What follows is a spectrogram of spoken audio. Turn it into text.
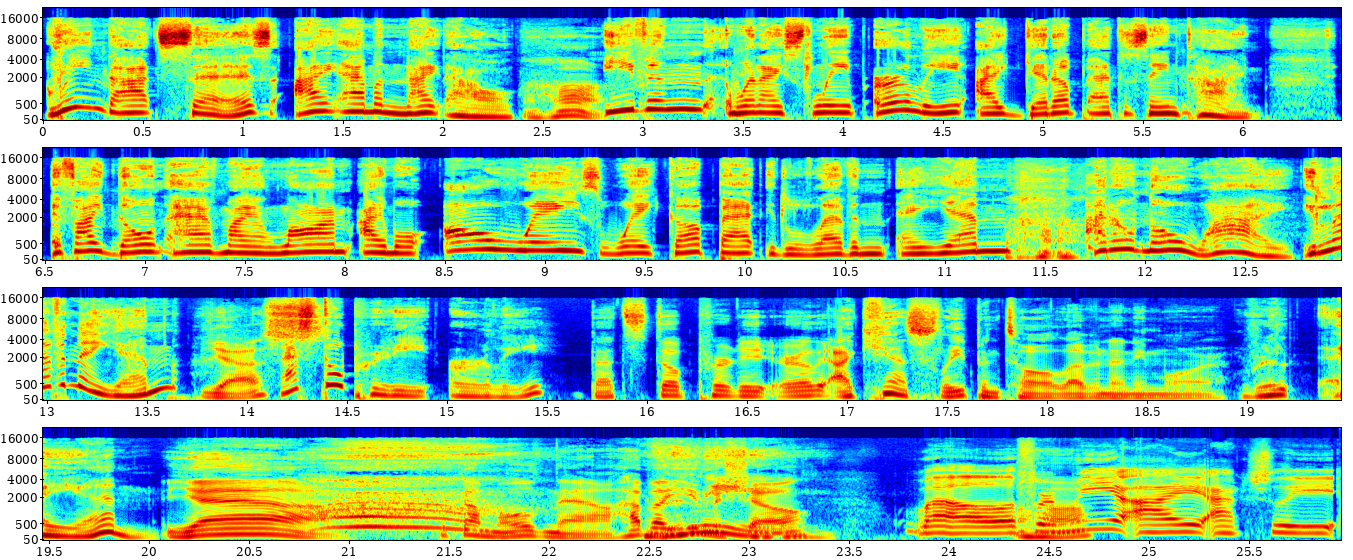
Green Dot says, I am a night owl. Uh-huh. Even when I sleep early, I get up at the same time. If I don't have my alarm, I will always wake up at 11 a.m. I don't know why. 11 a.m.? Yes. That's still pretty early. That's still pretty early. I can't sleep until 11 anymore. Real a.m. Yeah. I think I'm old now. How about you, Michelle? Well, for Uh-huh. me, I actually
